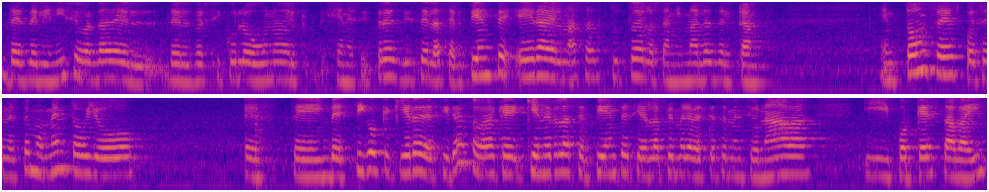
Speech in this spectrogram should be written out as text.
desde el inicio, ¿verdad? Del, del versículo 1 del Génesis 3, dice, la serpiente era el más astuto de los animales del campo. Entonces, pues en este momento yo este, investigo qué quiere decir eso, ¿verdad? ¿Quién era la serpiente? Si era la primera vez que se mencionaba, y por qué estaba ahí.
